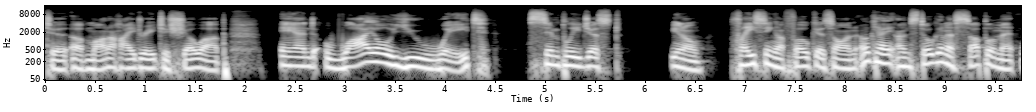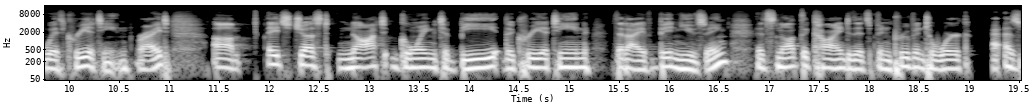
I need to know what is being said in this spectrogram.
to of monohydrate to show up and while you wait, simply just, you know, placing a focus on, okay, I'm still going to supplement with creatine, right? Um, it's just not going to be the creatine that I've been using. It's not the kind that's been proven to work as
